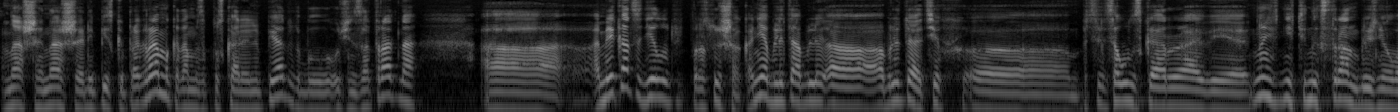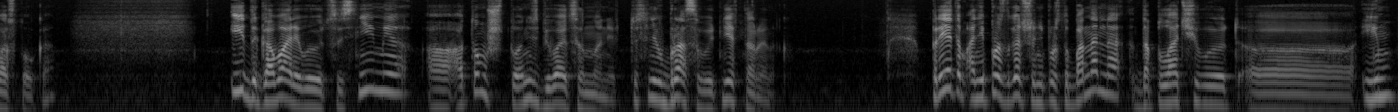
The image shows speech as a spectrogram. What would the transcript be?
нашей, нашей олимпийской программы, когда мы запускали Олимпиаду, это было очень затратно, а, американцы делают простой шаг. Они облетают, а, облетают всех э, представителей Саудовской Аравии, ну, нефтяных стран Ближнего Востока, и договариваются с ними а, о том, что они сбивают цену на нефть. То есть они выбрасывают нефть на рынок. При этом они просто говорят, что они просто банально доплачивают э, им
